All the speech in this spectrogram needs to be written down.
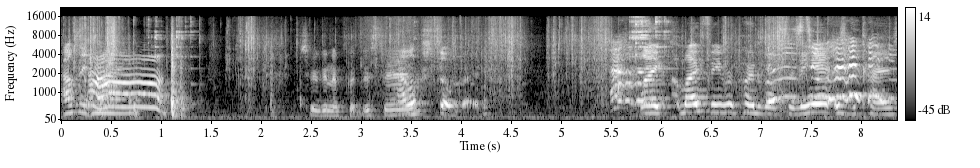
I'll say ah. mine. So we're gonna put this in. That looks so good. Like my favorite part about sieving it is because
